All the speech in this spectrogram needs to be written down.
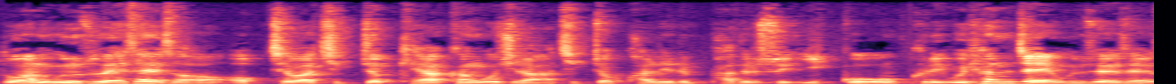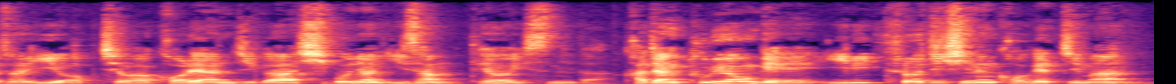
또한 운수회사에서 업체와 직접 계약한 곳이라 직접 관리를 받을 수 있고 그리고 현재 운수회사에서 이 업체와 거래한 지가 15년 이상 되어 있습니다. 가장 두려운 게 일이 틀어지시는 거겠지만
